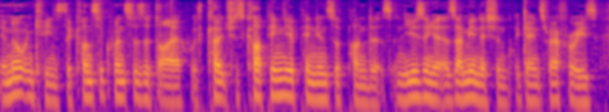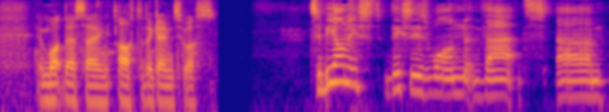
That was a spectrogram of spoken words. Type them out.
In Milton Keynes, the consequences are dire, with coaches copying the opinions of pundits and using it as ammunition against referees in what they're saying after the game to us. To be honest, this is one that um,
